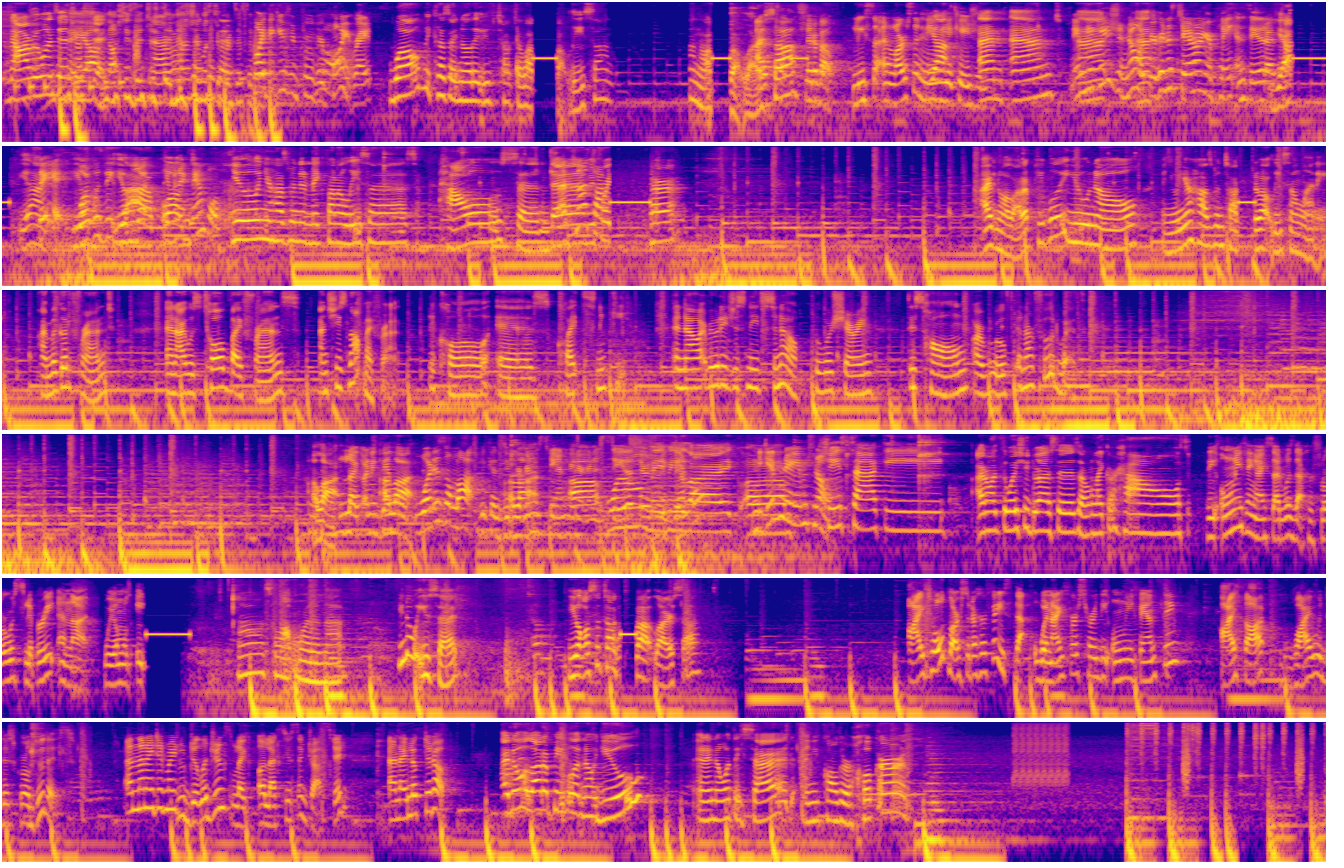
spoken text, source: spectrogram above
Now everyone's interested. Yeah, now she's interested. Now everyone's she wants to participate. Well, I think you should prove your point, right? Well, because I know that you've talked a lot about Lisa. and a lot about I've Larsa. talked shit about Lisa and Larsa. Name Yeah, the occasion. And and Name and, the occasion. No, if you're gonna stand on your plate and say that I've Yeah. talked, Yeah. Say it. You- What was the- You what- have, give an example. You and your husband didn't make fun of Lisa's house and then before you her. I know a lot of people that you know, and you and your husband talked about Lisa and Lenny. I'm a good friend, and I was told by friends, and she's not my friend. Nicole is quite sneaky. And now everybody just needs to know who we're sharing this home, our roof, and our food with. A lot. like an example. lot. What is a lot? Because if A you're lot. gonna stand here, Uh, you're gonna say well, that there's maybe an like. You give um, names? No. She's tacky. I don't like the way she dresses. I don't like her house. The only thing I said was that her floor was slippery and that we almost ate. Oh, it's a lot more than that. You know what you said. You also talked about Larsa. I told Larsa to her face that when I first heard the OnlyFans thing, I thought, why would this girl do this? And then I did my due diligence, like Alexia suggested, and I looked it up. I know a lot of people that know you, and I know what they said, and you called her a hooker.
